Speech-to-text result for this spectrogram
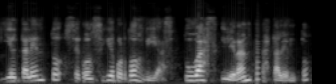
Y el talento se consigue por dos vías. Tú vas y levantas talento,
